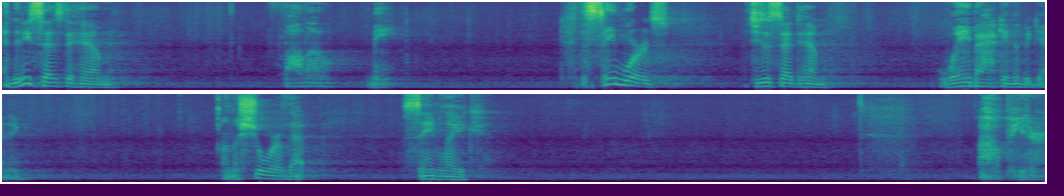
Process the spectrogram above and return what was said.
And then he says to him, Follow me. The same words Jesus said to him way back in the beginning on the shore of that same lake. Oh, Peter,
